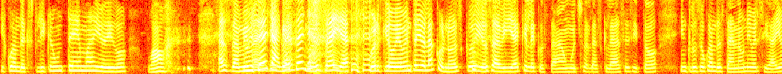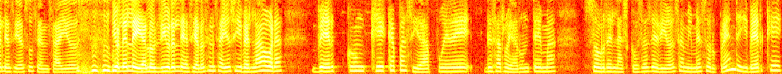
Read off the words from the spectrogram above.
y cuando explica un tema, yo digo, wow, hasta a mí no me es ella, no es ella. no es ella, porque obviamente yo la conozco y yo sabía que le costaban mucho las clases y todo, incluso cuando estaba en la universidad yo le hacía sus ensayos, yo le leía los libros, le hacía los ensayos y verla ahora, ver con qué capacidad puede desarrollar un tema sobre las cosas de Dios, a mí me sorprende y ver que,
